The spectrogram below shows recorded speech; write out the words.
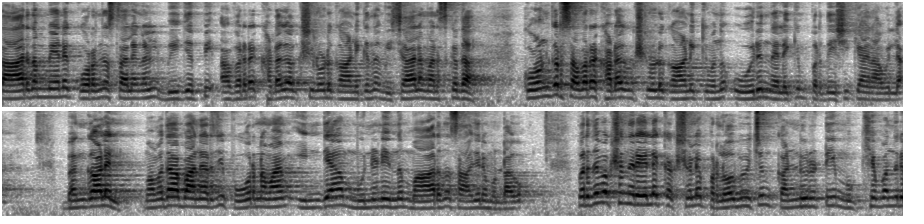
താരതമ്യേന കുറഞ്ഞ സ്ഥലങ്ങളിൽ ബി ജെ പി അവരുടെ ഘടകകക്ഷികളോട് കാണിക്കുന്ന വിശാല മനസ്കത കോൺഗ്രസ് അവരുടെ ഘടകകക്ഷികളോട് കാണിക്കുമെന്ന് ഒരു നിലയ്ക്കും പ്രതീക്ഷിക്കാനാവില്ല. ബംഗാളിൽ മമതാ ബാനർജി പൂർണമായും ഇന്ത്യ മുന്നണിയിൽ നിന്ന് മാറുന്ന സാഹചര്യമുണ്ടാകും. പ്രതിപക്ഷ നിരയിലെ കക്ഷികളെ പ്രലോഭിപ്പിച്ചും കണ്ണുരുട്ടിയും മുഖ്യമന്ത്രി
